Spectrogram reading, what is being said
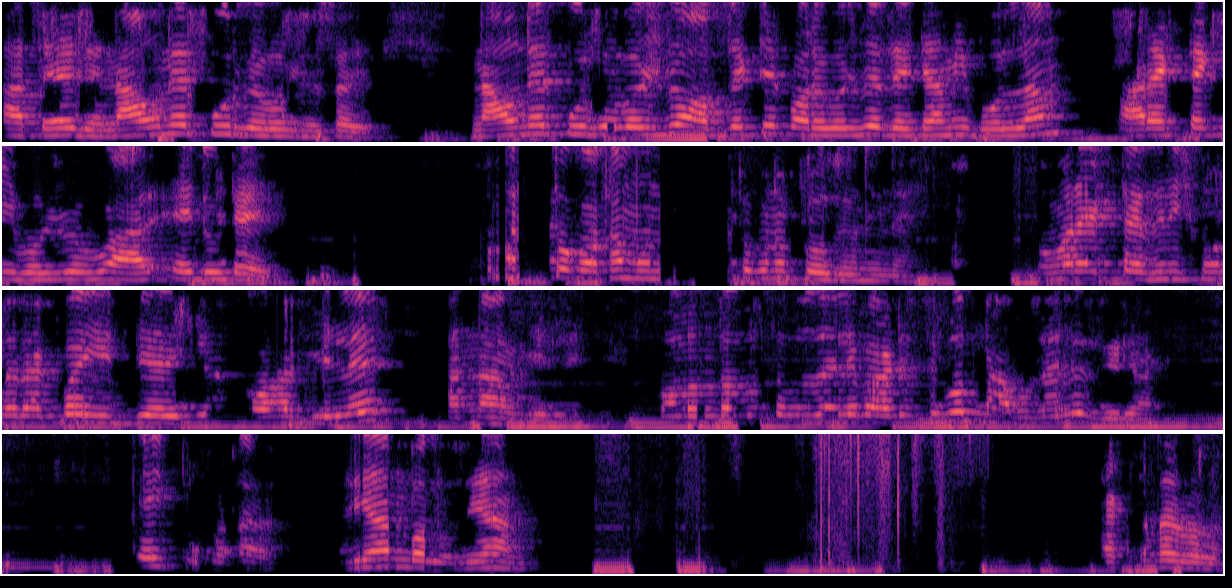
আচ্ছা এই যে নাউনের পূর্বে বসবে সরি নাউনের পূর্বে বসবে অবজেক্টের পরে বসবে, যেটা আমি বললাম, আর একটা কি বসবে, আর এই দুটাই তোমার তো কথা মনে তো কোনো প্রয়োজনই নাই। তোমার একটা জিনিস মনে রাখবা ইট দিয়ে রিপ্লেস করা গেলে আর না গেলে। চলন্ত অবস্থা বোঝাইলে পার্টিসিপল না বোঝাইলে জিরান এই তো কথা জিহান বলো জিহান এক বলো।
